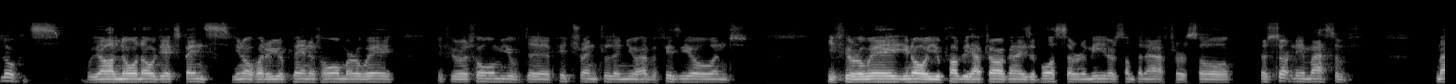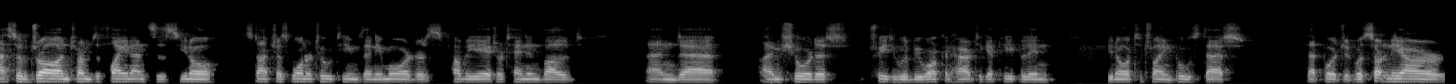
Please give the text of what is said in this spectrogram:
look, it's we all know now the expense, you know, whether you're playing at home or away. If you're at home, you have the pitch rental and you have a physio. And if you're away, you know, you probably have to organize a bus or a meal or something after. So there's certainly a massive massive draw in terms of finances. You know, it's not just one or two teams anymore. There's probably eight or ten involved, and uh, I'm sure that Treaty will be working hard to get people in, you know, to try and boost that that budget. But certainly our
